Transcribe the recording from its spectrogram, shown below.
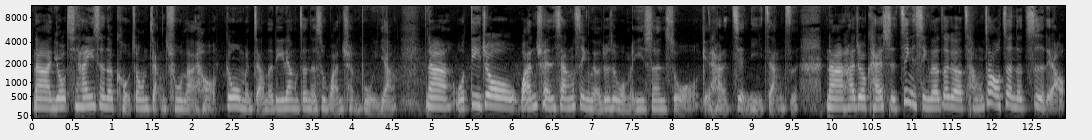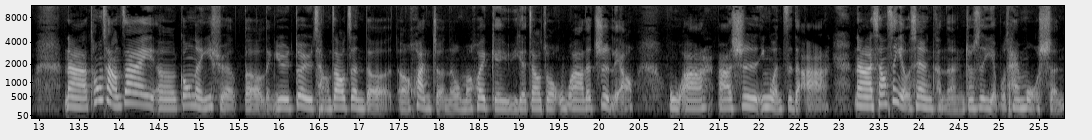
那由其他医生的口中讲出来，哈，跟我们讲的力量真的是完全不一样。那我弟就完全相信了，就是我们医生所给他的建议这样子，那他就开始进行了这个肠躁症的治疗。那通常在呃功能医学的领域，对于肠躁症的呃患者呢，我们会给予一个叫做五 R 的治疗。五 R，R 是英文字的 R。那相信有些人可能就是也不太陌生。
